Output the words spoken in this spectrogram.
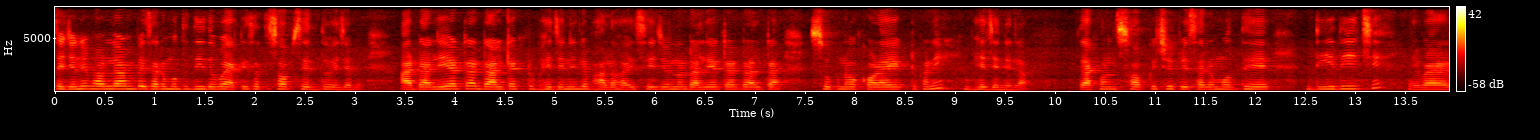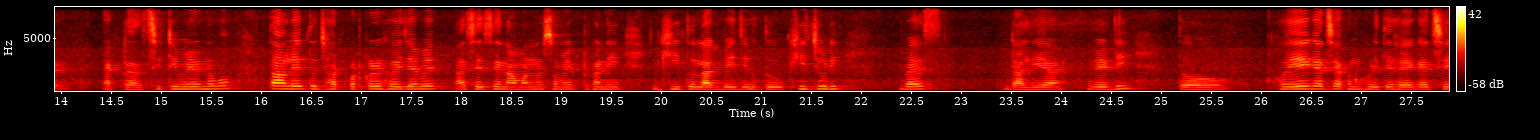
সেই জন্যই ভাবলাম প্রেসারের মধ্যে দিয়ে দেবো, একই সাথে সব সেদ্ধ হয়ে যাবে। আর ডালিয়াটা ডালটা একটু ভেজে নিলে ভালো হয়, সেই জন্য ডালিয়াটার ডালটা শুকনো কড়াইয়ে একটুখানি ভেজে নিলাম। তো এখন সব কিছুই প্রেসারের মধ্যে দিয়ে দিয়েছি, এবার একটা সিটি মেরে নেব। তাহলে তো ঝটপট করে হয়ে যাবে, আর শেষে নামানোর সময় একটুখানি ঘি তো লাগবেই যেহেতু খিচুড়ি। ব্যাস, ডালিয়া রেডি। তো হয়ে গেছে, এখন ঘড়িতে হয়ে গেছে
